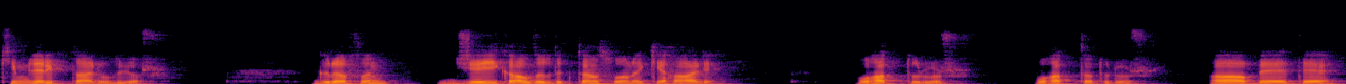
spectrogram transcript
kimler iptal oluyor? Grafın C'yi kaldırdıktan sonraki hali. Bu hat durur. Bu hat da durur. A, B, D.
